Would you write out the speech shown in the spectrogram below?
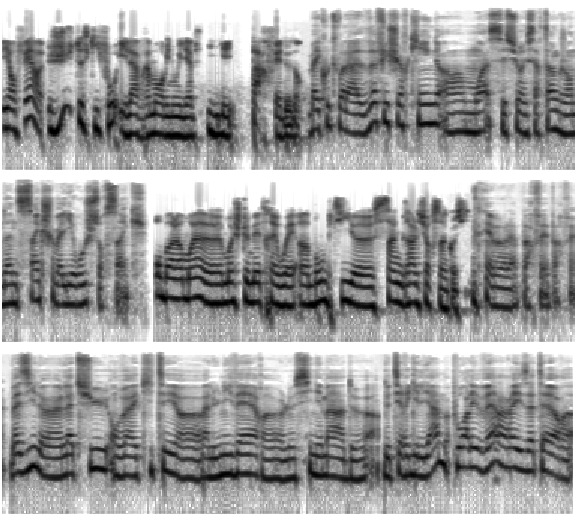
et en faire juste ce qu'il faut. Et là, vraiment, Robin Williams, il est parfait dedans. Bah écoute, voilà, The Fisher King, euh, moi c'est sûr et certain que j'en donne 5 chevaliers rouges sur 5. Oh bah alors moi, euh, moi je te mettrais ouais un bon petit euh, 5 Graal sur 5 aussi. Et voilà, parfait, parfait. Basile, là-dessus, on va quitter euh, l'univers, euh, le cinéma de, de Terry Gilliam pour aller vers un réalisateur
